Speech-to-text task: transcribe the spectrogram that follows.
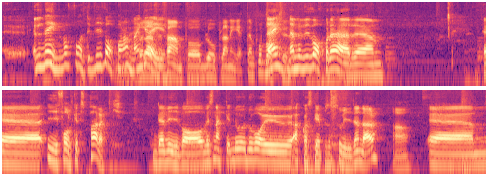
eh, eller nej, vad var det? Vi var på en annan grej. för fan på blå planeten på Nej, nej, men vi var på det här ehm, eh, i Folkets park. Där vi var, vi snackade, då, då var ju Aquascapers of Sweden där. Ja. Ehm,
